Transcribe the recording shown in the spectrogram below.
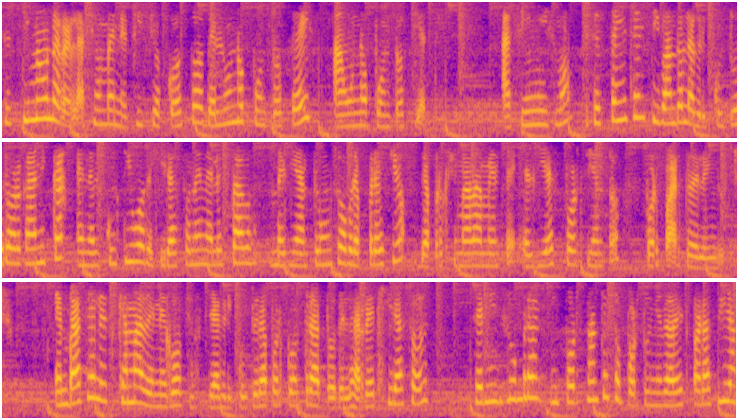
se estima una relación beneficio-costo del 1.6 a 1.7. Asimismo, se está incentivando la agricultura orgánica en el cultivo de girasol en el estado mediante un sobreprecio de aproximadamente el 10% por parte de la industria. En base al esquema de negocios de agricultura por contrato de la red Girasol, se vislumbran importantes oportunidades para FIRA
